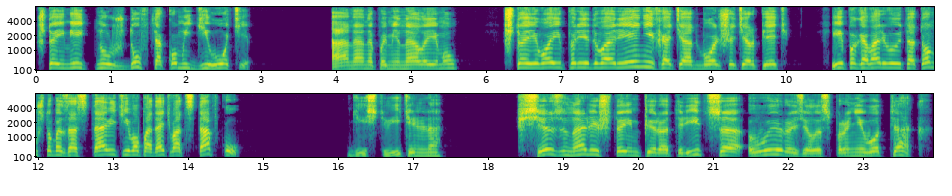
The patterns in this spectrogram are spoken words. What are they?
что имеет нужду в таком идиоте. Она напоминала ему, что его и при дворе не хотят больше терпеть и поговаривают о том, чтобы заставить его подать в отставку. Действительно, все знали, что императрица выразилась про него так.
